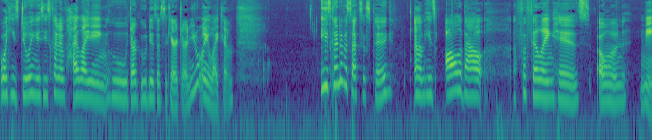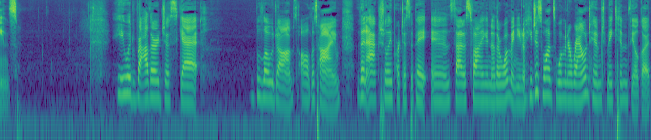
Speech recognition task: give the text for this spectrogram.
what he's doing is he's kind of highlighting who Dargood is as a character, and you don't really like him. He's kind of a sexist pig. Um, he's all about fulfilling his own needs. He would rather just get blowjobs all the time than actually participate in satisfying another woman. You know, he just wants women around him to make him feel good,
